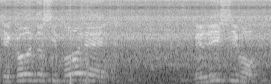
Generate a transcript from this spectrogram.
secondo sifone bellissimo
